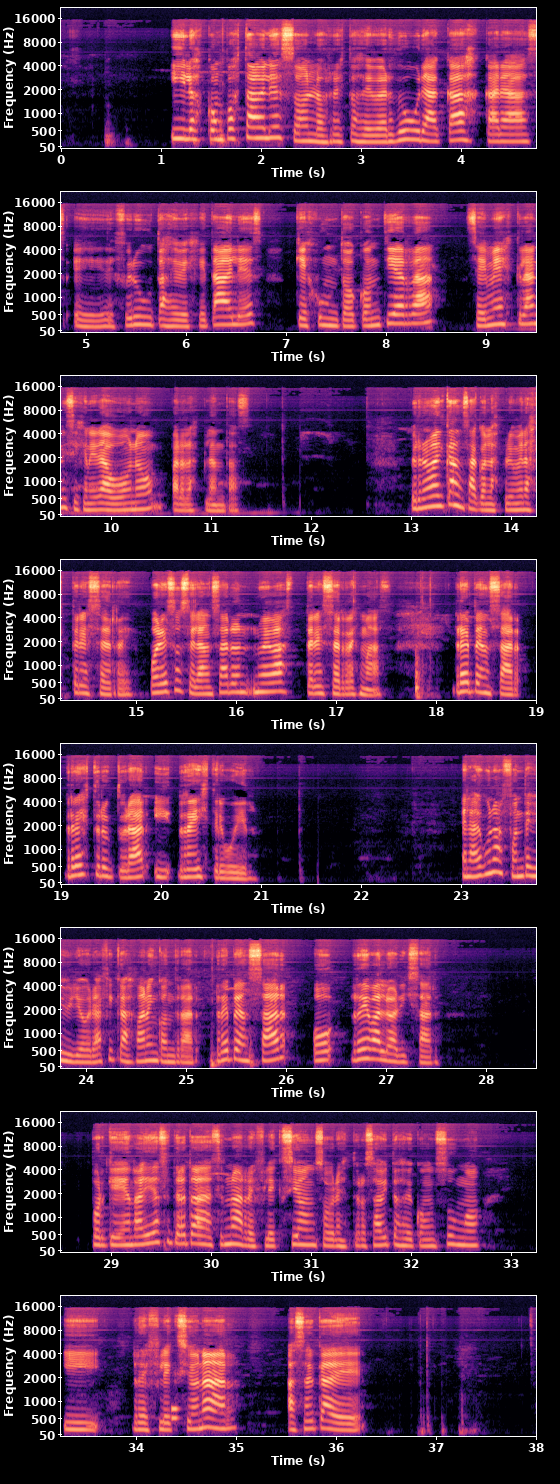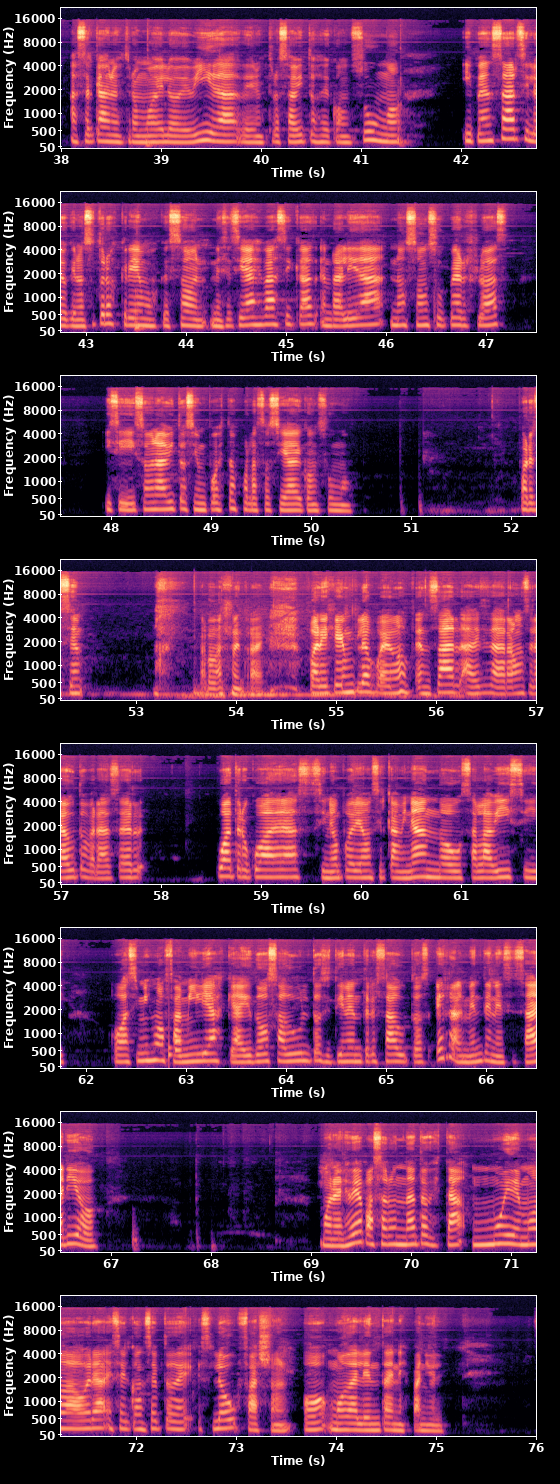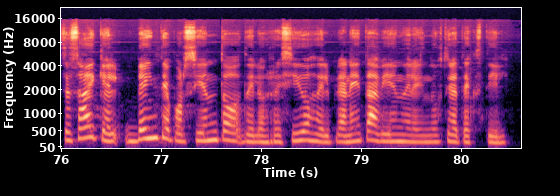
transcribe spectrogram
Y los compostables son los restos de verdura, cáscaras, eh, de frutas, de vegetales, que junto con tierra se mezclan y se genera abono para las plantas. Pero no alcanza con las primeras tres R, por eso se lanzaron nuevas tres R más. Repensar, reestructurar y redistribuir. En algunas fuentes bibliográficas van a encontrar repensar o revalorizar, porque en realidad se trata de hacer una reflexión sobre nuestros hábitos de consumo y reflexionar acerca de acerca de nuestro modelo de vida, de nuestros hábitos de consumo y pensar si lo que nosotros creemos que son necesidades básicas en realidad no son superfluas y si son hábitos impuestos por la sociedad de consumo. Por, Perdón, me por ejemplo, podemos pensar, a veces agarramos el auto para hacer cuatro cuadras, si no podríamos ir caminando, usar la bici, O asimismo familias que hay dos adultos y tienen tres autos. ¿Es realmente necesario? Bueno, les voy a pasar un dato que está muy de moda ahora, es el concepto de slow fashion o moda lenta en español. Se sabe que el 20% de los residuos del planeta vienen de la industria textil.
